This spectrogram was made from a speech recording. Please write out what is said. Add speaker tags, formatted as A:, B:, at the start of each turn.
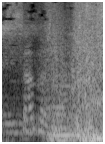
A: Summoner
